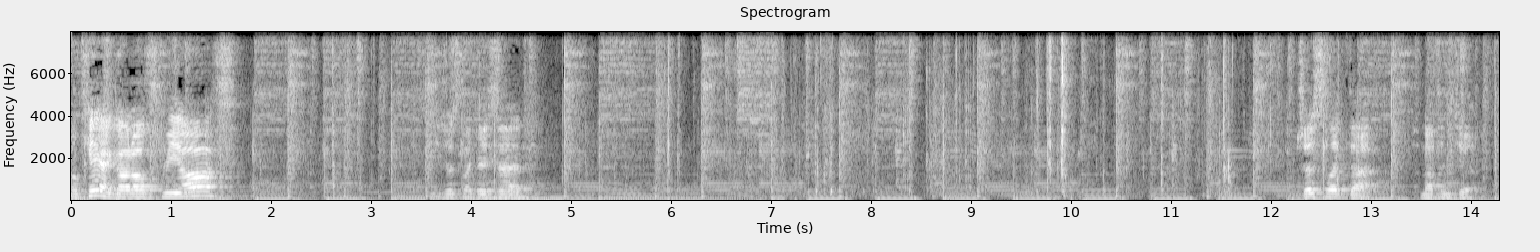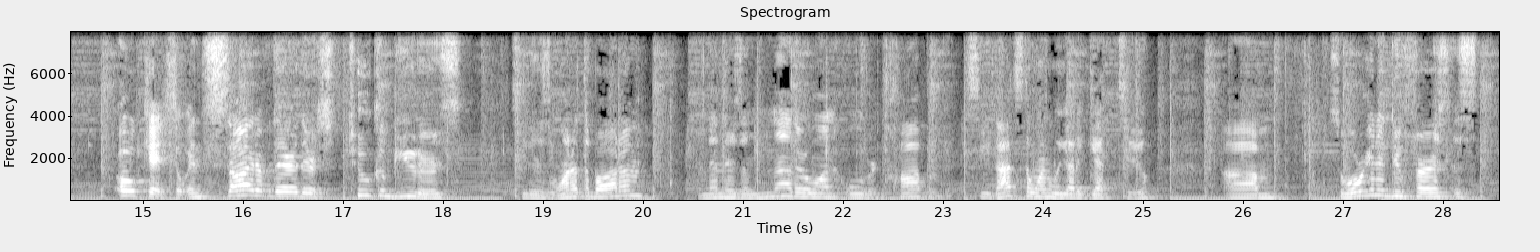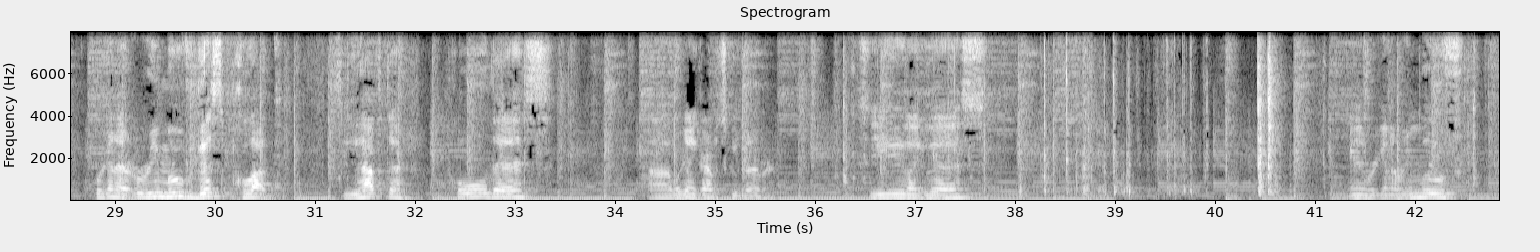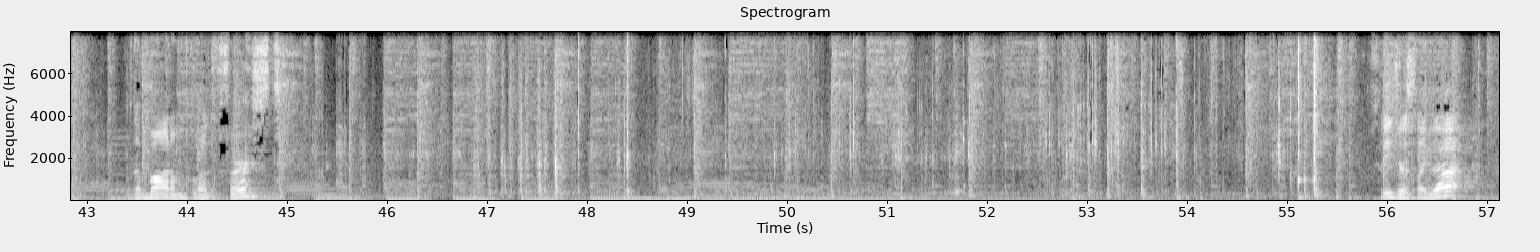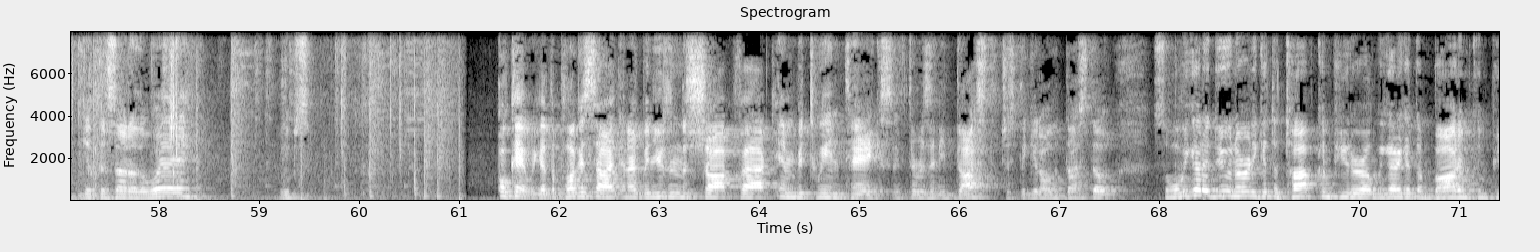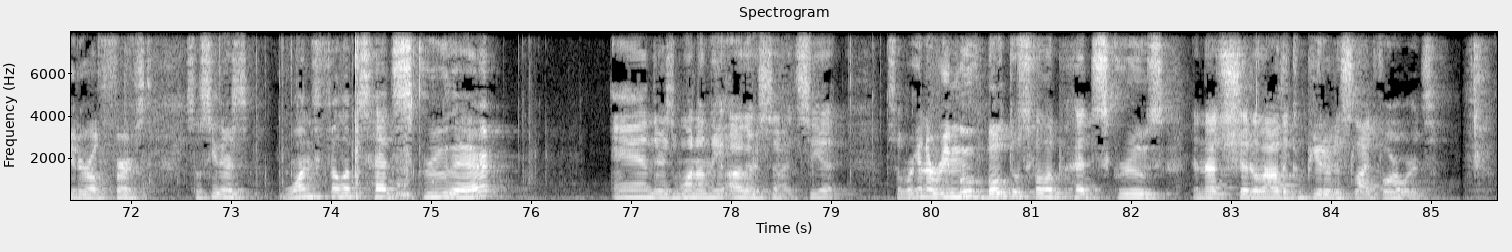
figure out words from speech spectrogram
Okay, I got all three off. See, just like I said. Just like that, nothing to it. Okay, so inside of there, there's two computers. See, there's one at the bottom, and then there's another one over top of it. See, that's the one we gotta get to. Um, so what we're gonna do first is we're gonna remove this plug. So you have to pull this. Uh, we're gonna grab a screwdriver. See, like this. And we're gonna remove the bottom plug first. See, just like that. Get this out of the way. Oops. Okay, we got the plug aside and I've been using the shop vac in between takes if there was any dust, just to get all the dust out. So what we gotta do in order to get the top computer out, we gotta get the bottom computer out first. So see there's one Phillips head screw there and there's one on the other side, see it? So we're gonna remove both those Phillips head screws and that should allow the computer to slide forwards.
